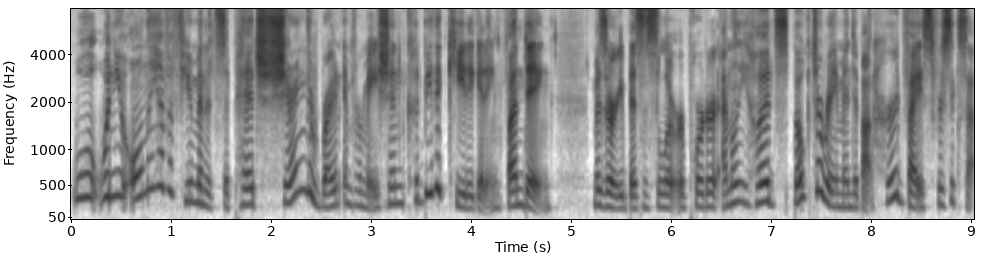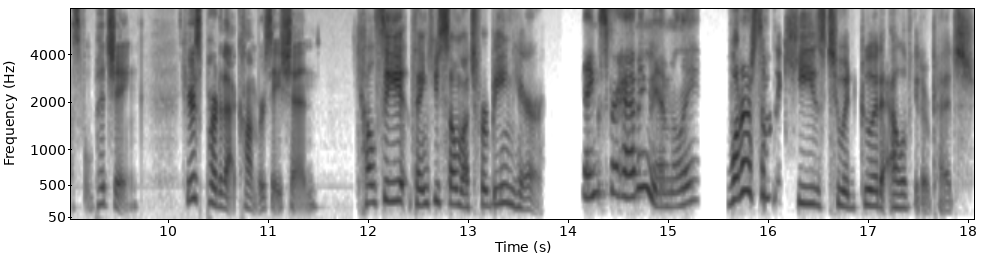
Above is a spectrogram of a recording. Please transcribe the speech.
Well, when you only have a few minutes to pitch, sharing the right information could be the key to getting funding. Missouri Business Alert reporter Emily Hood spoke to Raymond about her advice for successful pitching. Here's part of that conversation. Kelsey, thank you so much for being here. Thanks for having me, Emily. What are some of the keys to a good elevator pitch?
